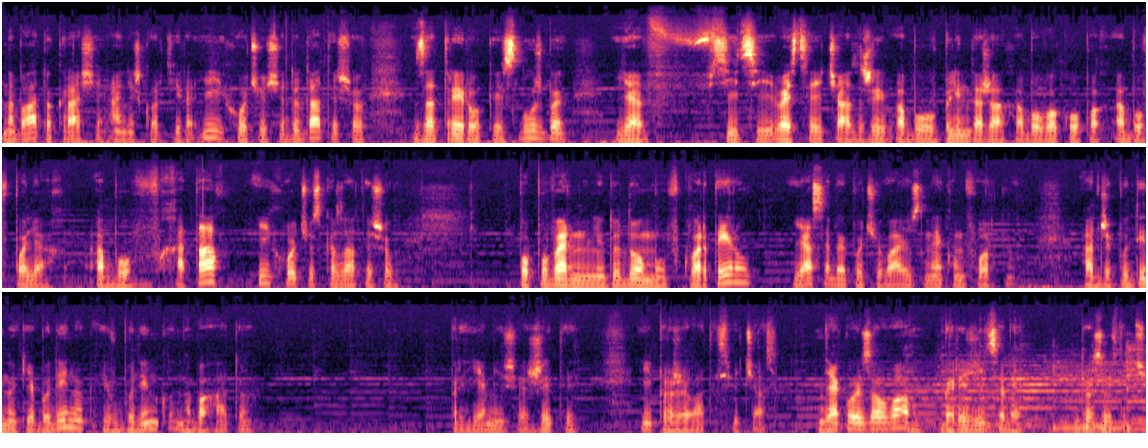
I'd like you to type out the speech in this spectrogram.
набагато краще, аніж квартира. І хочу ще додати, що за три роки служби я всі ці, весь цей час жив або в бліндажах, або в окопах, або в полях, або в хатах. І хочу сказати, що по поверненню додому в квартиру я себе почуваюся некомфортно. Адже будинок є будинок, і в будинку набагато приємніше жити і проживати свій час. Дякую за увагу. Бережіть себе. До зустрічі!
